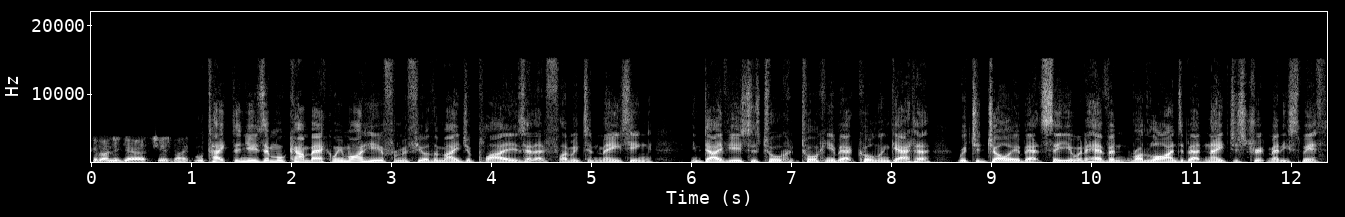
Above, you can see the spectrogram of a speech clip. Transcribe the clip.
Good on you, Gareth. Cheers, mate. We'll take the news and we'll come back and we might hear from a few of the major players at that Flemington meeting. In Dave Eustace talk, talking about Coolangatta, Richard Jolly about See You in Heaven, Rod Lyons about Nature Strip, Matty Smith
